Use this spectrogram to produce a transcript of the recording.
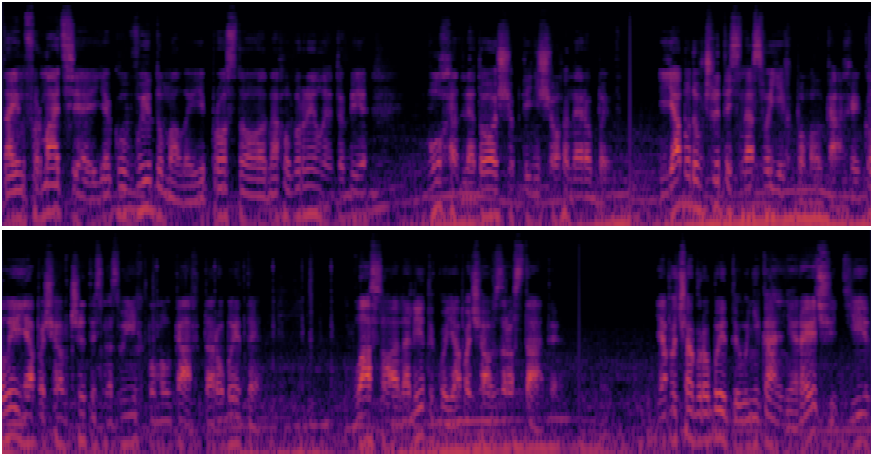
та інформація, яку видумали і просто наговорили тобі вуха для того, щоб ти нічого не робив. І я буду вчитись на своїх помилках. І коли я почав вчитись на своїх помилках та робити власну аналітику, я почав зростати. Я почав робити унікальні речі, ті,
